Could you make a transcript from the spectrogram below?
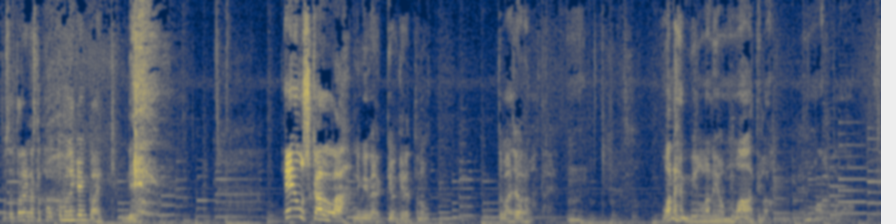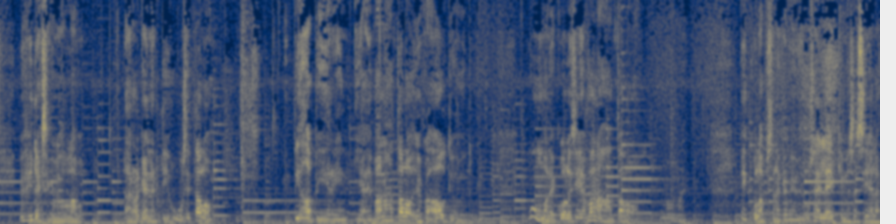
Tuosta tarinasta puuttuu melkein kaikki. Niin. En uskalla! Nimimerkki on kirjoittanut tämän seuraavan tarinan. Mm. Vanhemmillani on maatila. Mahtavaa. 90-luvulla rakennettiin uusi talo. Pihapiiriin jäi vanha talo, joka autioitui. Mummoni kuoli siihen vanhaan taloon. No näin. Pikkulapsena kävimme usein leikkimässä siellä.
